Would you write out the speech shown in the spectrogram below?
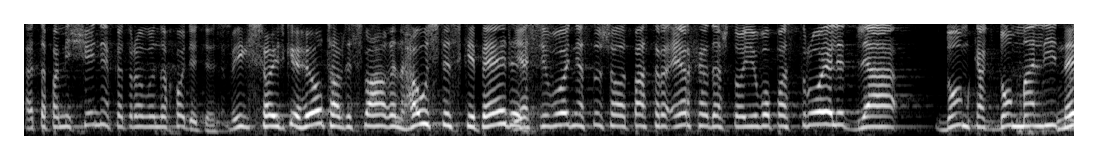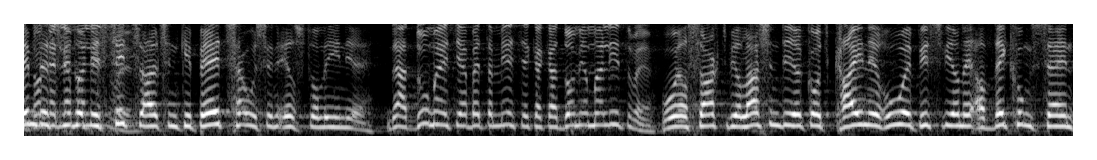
это помещение, в котором вы находитесь. wie ich es heute gehört habe, das war ein Haus des Я сегодня слышал от пастора Эрхарда, что его построили для дом, как дом молитвы, Nehmt только es для wieder молитвы. Besitz als ein Gebetshaus in erster Linie, Да, думайте об этом месте, как о доме молитвы. wo er sagt, wir lassen dir Gott keine Ruhe, bis wir eine Erweckung sehen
